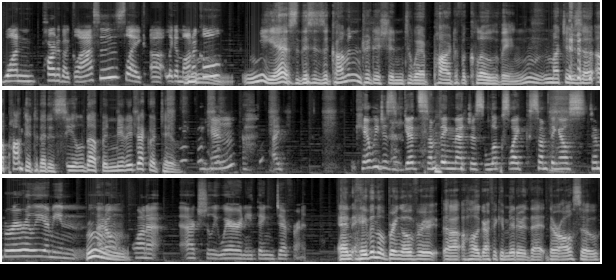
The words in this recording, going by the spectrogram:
one part of a glasses, like uh, like a monocle. Mm, Yes, this is a common tradition to wear part of a clothing, much as a, a pocket that is sealed up and merely decorative. Can't, I can't we just get something that just looks like something else temporarily? I mean, I don't want to actually wear anything different. And Haven will bring over uh, a holographic emitter that they're also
